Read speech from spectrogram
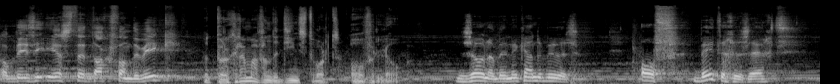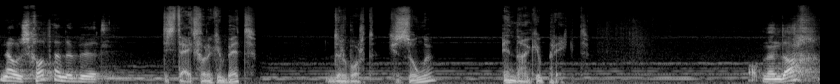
op deze eerste dag van de week. Het programma van de dienst wordt overlopen. Zo, dan ben ik aan de beurt. Of beter gezegd, nou is God aan de beurt. Het is tijd voor een gebed. Er wordt gezongen en dan gepreekt. Op een dag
